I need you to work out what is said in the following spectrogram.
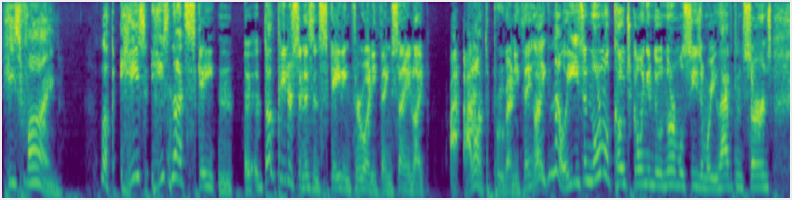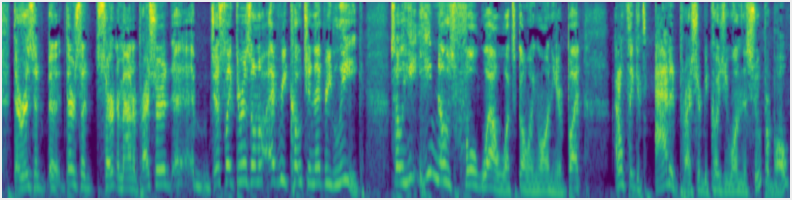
He's fine. Look, he's he's not skating. Uh, Doug Pederson isn't skating through anything, saying like. I, I don't have to prove anything. Like no, he's a normal coach going into a normal season where you have concerns. There is a uh, there's a certain amount of pressure, uh, just like there is on every coach in every league. So he he knows full well what's going on here. But I don't think it's added pressure because you won the Super Bowl.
